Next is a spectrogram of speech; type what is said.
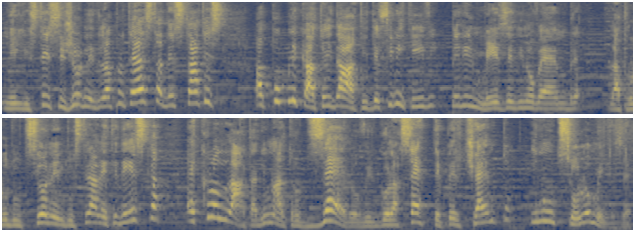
Negli stessi giorni della protesta, De Statis ha pubblicato i dati definitivi per il mese di novembre. La produzione industriale tedesca è crollata di un altro 0,7% in un solo mese.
